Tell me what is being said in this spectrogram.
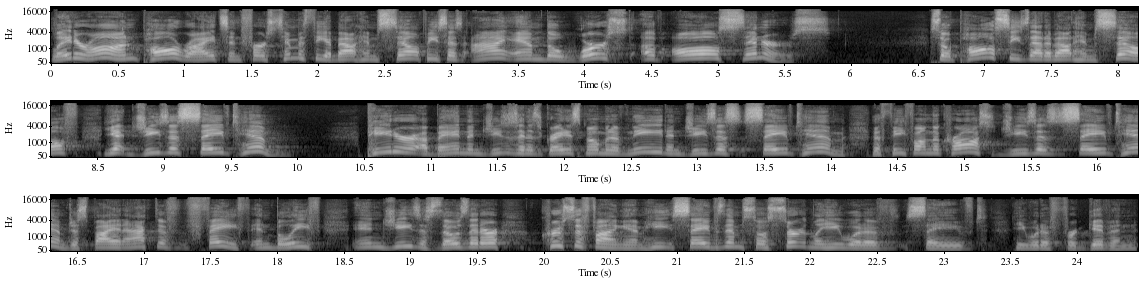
Later on, Paul writes in 1 Timothy about himself, he says, I am the worst of all sinners. So Paul sees that about himself, yet Jesus saved him. Peter abandoned Jesus in his greatest moment of need, and Jesus saved him. The thief on the cross, Jesus saved him just by an act of faith and belief in Jesus. Those that are crucifying him, he saves them. So certainly he would have saved, he would have forgiven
